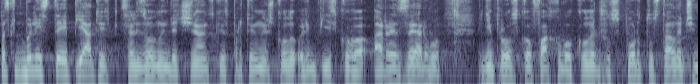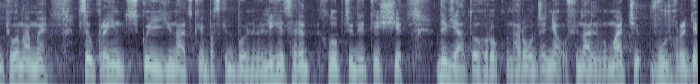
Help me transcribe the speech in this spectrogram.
Баскетболісти п'ятої спеціалізованої дитячо-юнацької спортивної школи Олімпійського резерву Дніпровського фахового коледжу спорту стали чемпіонами Всеукраїнської юнацької баскетбольної ліги серед хлопців 2009 року народження у фінальному матчі в Ужгороді.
